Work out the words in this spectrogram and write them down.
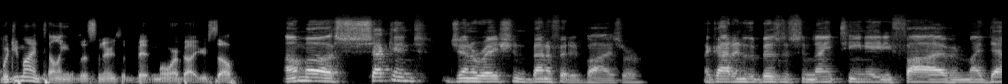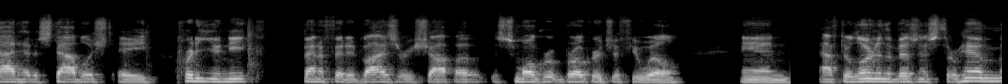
Would you mind telling the listeners a bit more about yourself? I'm a second generation benefit advisor. I got into the business in 1985, and my dad had established a pretty unique benefit advisory shop, a, small group brokerage, if you will. And after learning the business through him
